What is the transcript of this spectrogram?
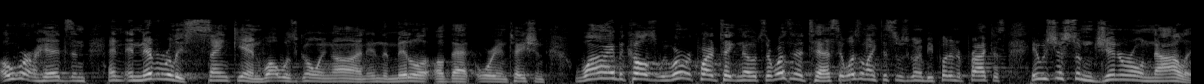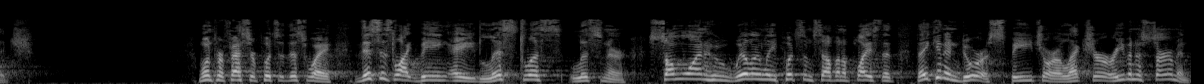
over our heads and, and, and never really sank in what was going on in the middle of that orientation. Why? Because we weren't required to take notes. There wasn't a test. It wasn't like this was going to be put into practice. It was just some general knowledge. One professor puts it this way, this is like being a listless listener, someone who willingly puts himself in a place that they can endure a speech or a lecture or even a sermon.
